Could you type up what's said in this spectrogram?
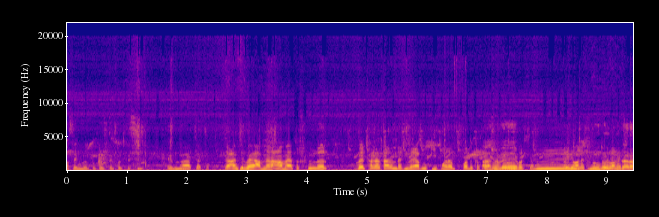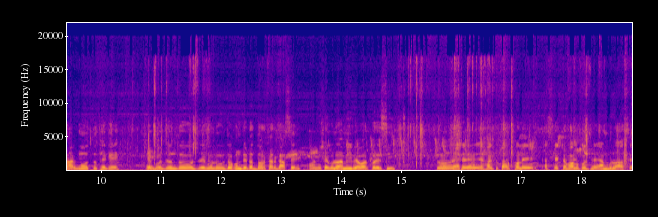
আছে এগুলো একটু পরিষ্কার করতেছি। এগুলো। আচ্ছা আচ্ছা। তা আনসির ভাই আপনার আম এত সুন্দর হয়ে থাকার কারণটা কি ভাই? আপনি কি পদক্ষেপ আসলে এই অনেক সুন্দর। আগ মুহূর্ত থেকে এ পর্যন্ত যেগুলো যখন যেটা দরকার গাছে সেগুলো আমি ব্যবহার করেছি। তো আচ্ছা, সে আচ্ছা। হয়তো তার ফলে আজকে একটা ভালো পর্যায়ে আমগুলো আছে।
